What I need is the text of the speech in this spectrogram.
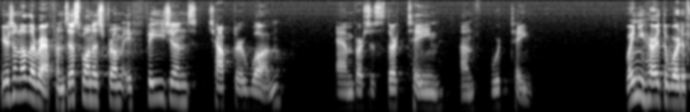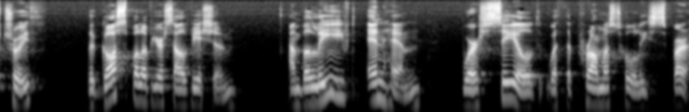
Here's another reference. This one is from Ephesians chapter 1, um, verses 13 and 14. When you heard the word of truth, the gospel of your salvation, and believed in him, were sealed with the promised Holy Spirit.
